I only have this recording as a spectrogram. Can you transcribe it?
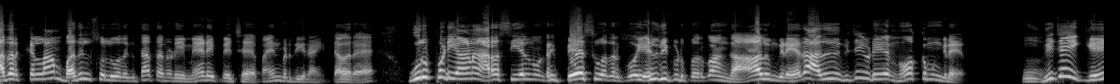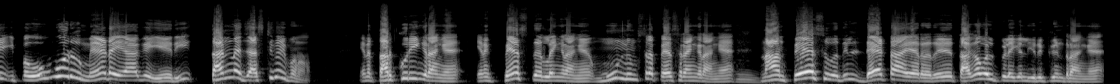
அதற்கெல்லாம் பதில் சொல்லுவதற்கு தான் தன்னுடைய மேடை பேச்சை பயன்படுத்திக்கிறாங்க தவிர உருப்படியான அரசியல் ஒன்றை பேசுவதற்கோ எழுதி கொடுப்பதற்கோ அங்க ஆளும் கிடையாது. அது விஜயுடைய நோக்கமும் கிடையாது. விஜய்க்கு இப்ப ஒவ்வொரு மேடையாக ஏறி தன்னை ஜஸ்டிஃபை பண்ணணும். எனக்கு தற்குறிங்கிறாங்க எனக்கு பேச தெரியலங்கிறாங்க மூணு நிமிஷத்துல பேசுறேங்கிறாங்க. நான் பேசுவதில் டேட்டா எரரு தகவல் பிழைகள் இருக்குன்றாங்க.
